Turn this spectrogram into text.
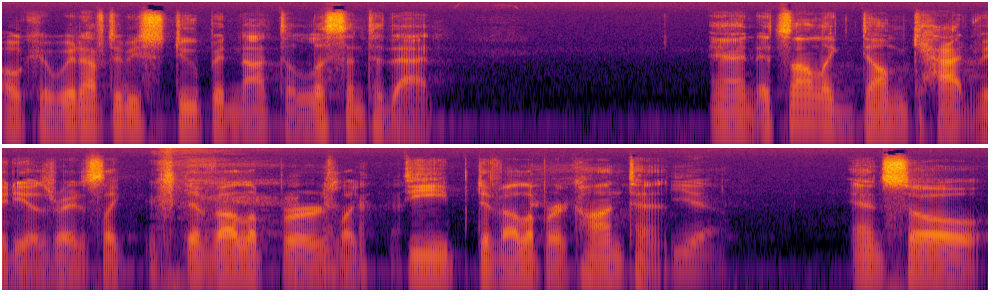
okay, we'd have to be stupid not to listen to that. And it's not like dumb cat videos, right? It's like developers, like deep developer content. Yeah. And so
